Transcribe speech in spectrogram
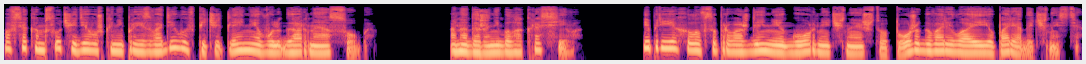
Во всяком случае, девушка не производила впечатления вульгарной особы. Она даже не была красива. И приехала в сопровождении горничной, что тоже говорило о ее порядочности.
